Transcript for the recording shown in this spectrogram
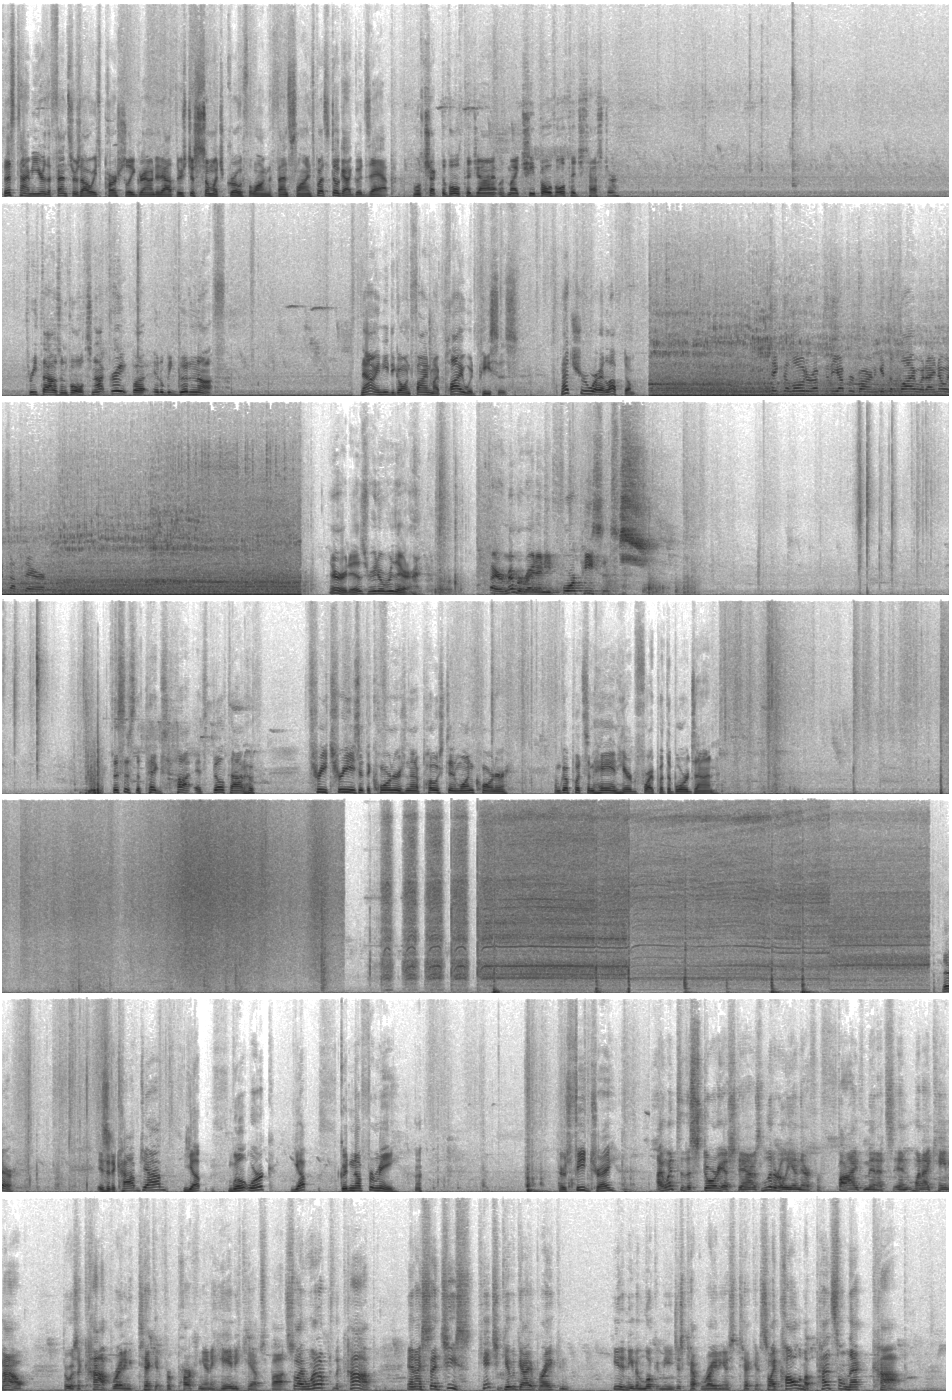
This time of year the fencer's always partially grounded out. There's just so much growth along the fence lines, but still got good zap. We'll check the voltage on it with my cheapo voltage tester. 3000 volts. Not great, but it'll be good enough. Now I need to go and find my plywood pieces. Not sure where I left them. Take the loader up to the upper barn and get the plywood. I know it's up there. There it is, right over there. If I remember right, I need four pieces. This is the pig's hut. It's built out of three trees at the corners and then a post in one corner. I'm to put some hay in here before I put the boards on. There. Is it a cob job? Yep. Will it work? Yep. Good enough for me. There's feed tray. I went to the store yesterday. I was literally in there for five minutes. And when I came out, there was a cop writing a ticket for parking in a handicap spot. So I went up to the cop and I said, geez, can't you give a guy a break? And he didn't even look at me. He just kept writing his ticket. So I called him a pencil neck cop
